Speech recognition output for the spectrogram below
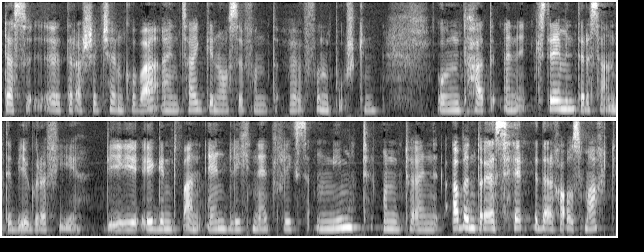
Das, äh, Taras Shevchenko war ein Zeitgenosse von, äh, von Pushkin und hat eine extrem interessante Biografie, die irgendwann endlich Netflix nimmt und eine Abenteuerserie daraus macht.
